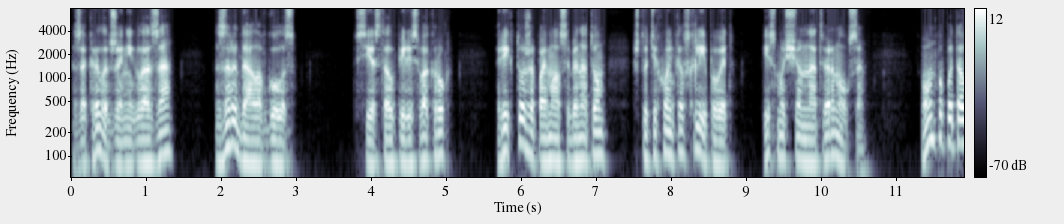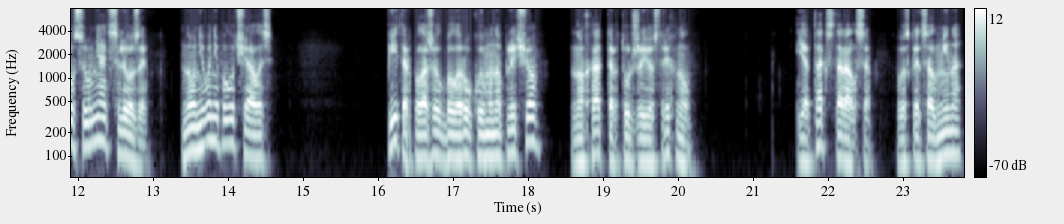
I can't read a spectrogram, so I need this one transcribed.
Закрыла Дженни глаза, зарыдала в голос. Все столпились вокруг. Рик тоже поймал себя на том, что тихонько всхлипывает, и смущенно отвернулся. Он попытался унять слезы, но у него не получалось. Питер положил было руку ему на плечо, но Хаттер тут же ее стряхнул. «Я так старался», — восклицал Мина,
